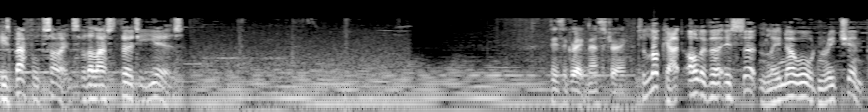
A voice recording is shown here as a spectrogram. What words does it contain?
He's baffled science for the last 30 years. He's a great mystery. To look at, Oliver is certainly no ordinary chimp.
